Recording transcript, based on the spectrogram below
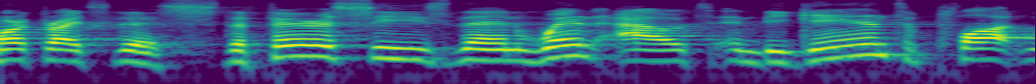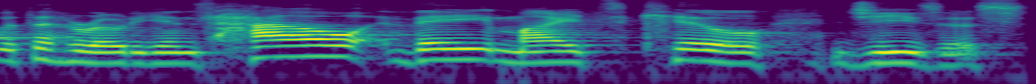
Mark writes this The Pharisees then went out and began to plot with the Herodians how they might kill Jesus,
